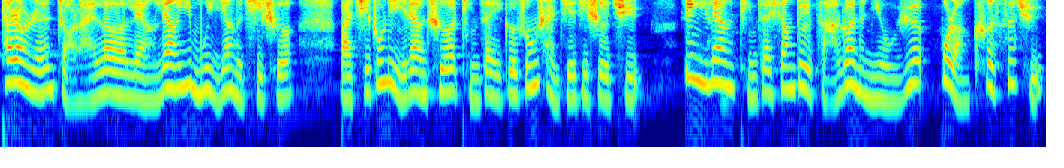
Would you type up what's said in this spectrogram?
他让人找来了两辆一模一样的汽车，把其中的一辆车停在一个中产阶级社区，另一辆停在相对杂乱的纽约布朗克斯区。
